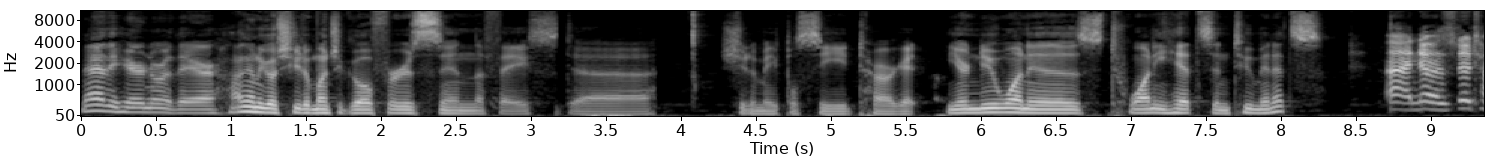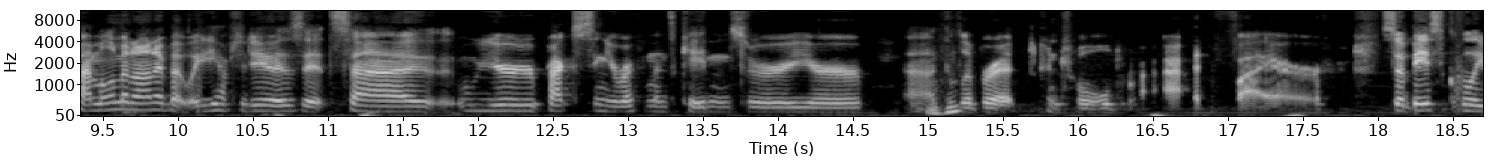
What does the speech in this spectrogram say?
neither here nor there. I'm gonna go shoot a bunch of gophers in the face uh shoot a maple seed target. Your new one is 20 hits in two minutes? Uh, no, there's no time limit on it, but what you have to do is it's uh, you're practicing your rifleman's cadence or your uh, Mhm. deliberate controlled rapid fire. So basically,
